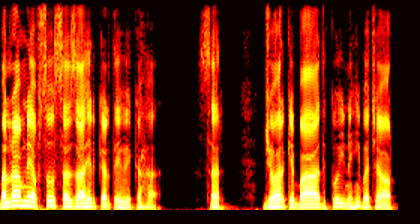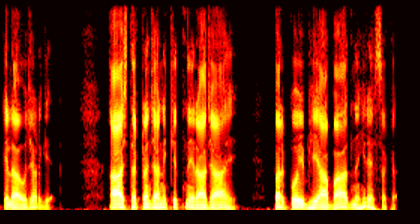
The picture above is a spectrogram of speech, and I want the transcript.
बलराम ने अफसोस सा ज़ाहिर करते हुए कहा, सर, जौहर के बाद कोई नहीं बचा और किला उजड़ गया। आज तक न जाने कितने राजा आए, पर कोई भी आबाद नहीं रह सका।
